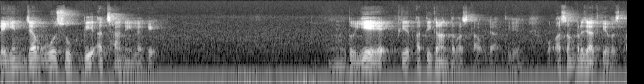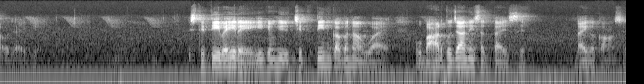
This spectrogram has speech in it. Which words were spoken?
लेकिन जब वो सुख भी अच्छा नहीं लगे तो ये फिर अतिक्रांत अवस्था हो जाती है, वो असंप्रजात की अवस्था हो जाएगी। स्थिति वही रहेगी, क्योंकि जो चित्त तीन का बना हुआ है, वो बाहर तो जा नहीं सकता इससे, लाएगा कहाँ से?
